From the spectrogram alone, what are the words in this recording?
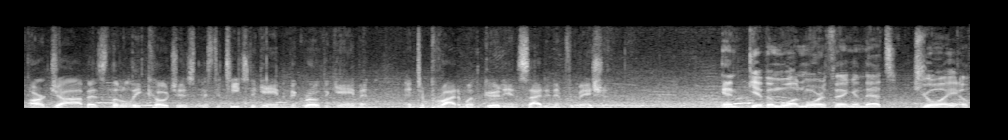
our job as little league coaches is to teach the game and to grow the game and and to provide them with good insight and information and give them one more thing, and that's joy of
